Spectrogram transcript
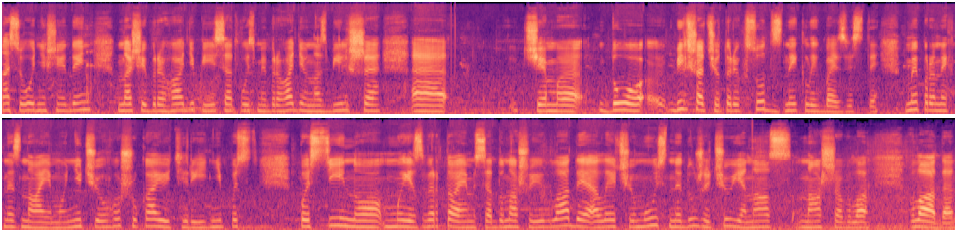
На сьогоднішній день в нашій бригаді, 58-й бригаді, у нас більше е, чим е, до більше 400 зниклих безвісти. Ми про них не знаємо нічого, шукають рідні. Постійно ми звертаємося до нашої влади, але чомусь не дуже чує нас наша влада.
